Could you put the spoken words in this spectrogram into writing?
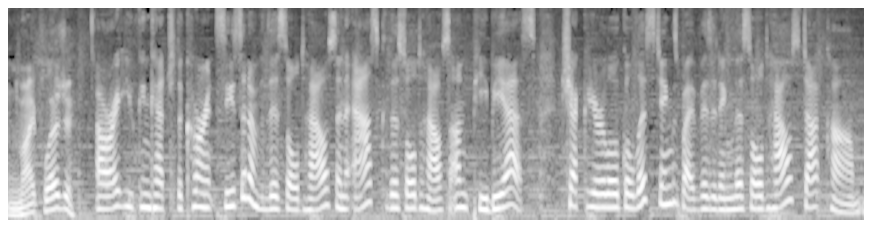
My pleasure. All right, you can catch the current season of This Old House and Ask This Old House on PBS. Check your local listings by visiting thisoldhouse.com.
